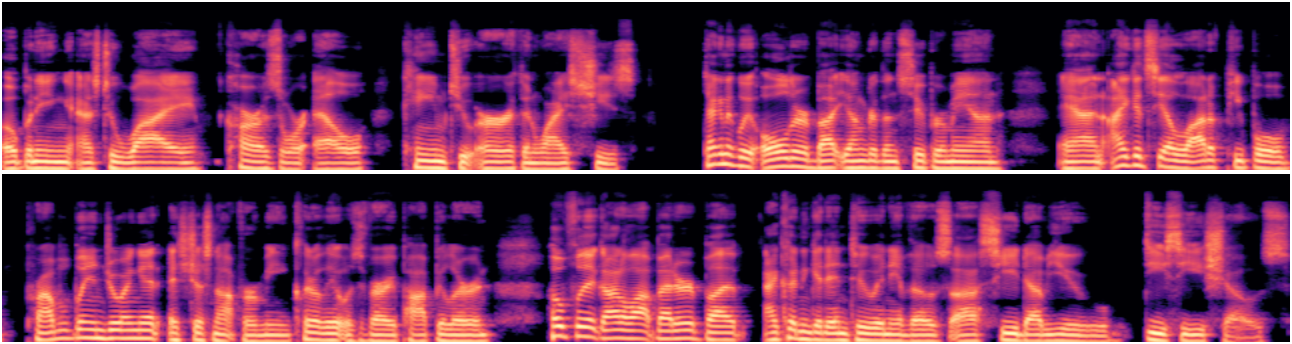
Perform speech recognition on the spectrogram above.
opening as to why Kara Zor-El came to Earth and why she's technically older but younger than Superman. And I could see a lot of people probably enjoying it. It's just not for me. Clearly, it was very popular and hopefully it got a lot better, but I couldn't get into any of those uh, CW DC shows.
